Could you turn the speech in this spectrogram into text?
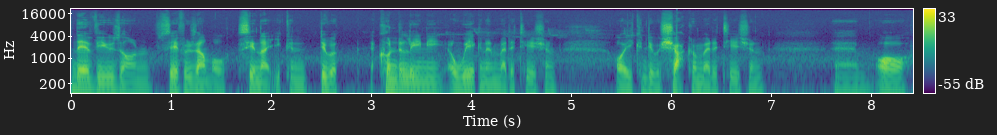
their views on, say, for example, seeing that you can do a a Kundalini awakening meditation, or you can do a chakra meditation, um, or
